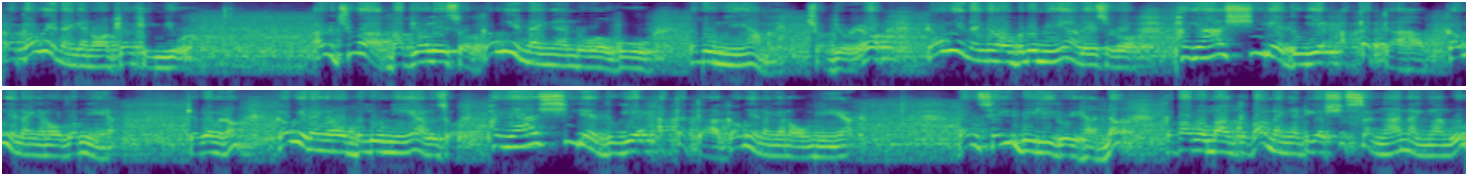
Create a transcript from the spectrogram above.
တော်အဲ့တော့ကောင်းကင်နိုင်ငံတော်ကဘုရားသခင်မြို့တော်အဲ့တော့ချူကဘာပြောလဲဆိုတော့ကောင်းကင်နိုင်ငံတော်ကိုဘယ်လိုမြင်ရမလဲချူကပြောတယ်အဲ့တော့ကောင်းကင်နိုင်ငံတော်ဘယ်လိုမြင်ရလဲဆိုတော့ဖျားရှိတဲ့သူရဲ့အသက်တာဟာကောင်းကင်နိုင်ငံတော်သွားမြင်ရ ပြပြမယ်နော်ကောင်းကင်နိုင်ငံတော်ဘယ်လိုမြင်ရလဲဆိုတော့ဖျားရှိတဲ့သူရဲ့အသက်တာကောင်းကင်နိုင်ငံတော်ကိုမြင်ရတော့စိတ်ဘီလီကိုဟာနော်ကမ္ဘာပေါ်မှာကမ္ဘာနိုင်ငံ185နိုင်ငံကို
